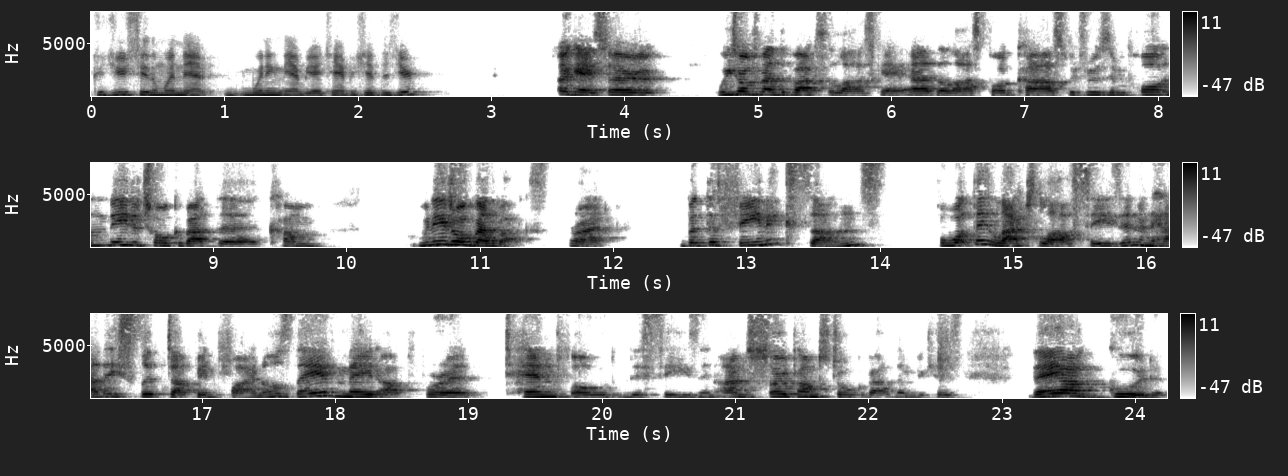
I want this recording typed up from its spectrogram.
Could you see them win the winning the NBA championship this year? Okay, so we talked about the Bucks the last game, uh, the last podcast, which was important. Need to talk about the come. We need to talk about the Bucks, right? But the Phoenix Suns, for what they lacked last season and how they slipped up in finals, they have made up for it tenfold this season. I'm so pumped to talk about them because they are good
